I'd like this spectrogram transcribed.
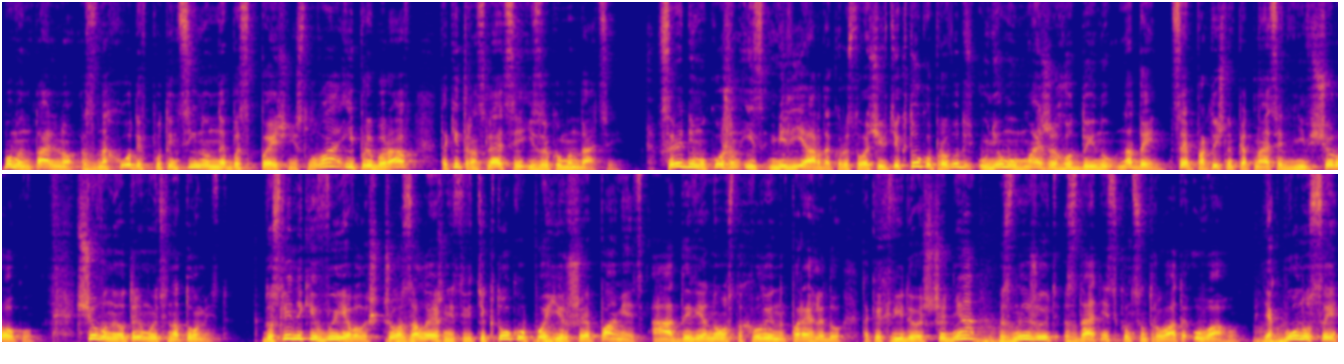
моментально знаходив потенційно небезпечні слова і прибирав такі трансляції із рекомендацій. В середньому кожен із мільярда користувачів TikTok проводить у ньому майже годину на день. Це практично 15 днів щороку. Що вони отримують натомість? Дослідники виявили, що залежність від Тіктоку погіршує пам'ять, а 90 хвилин перегляду таких відео щодня знижують здатність концентрувати увагу. Як бонуси,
